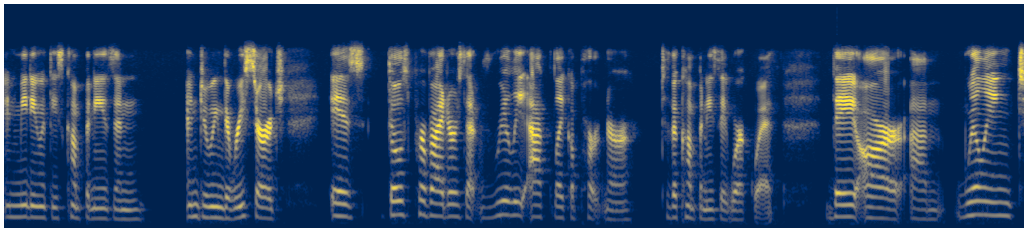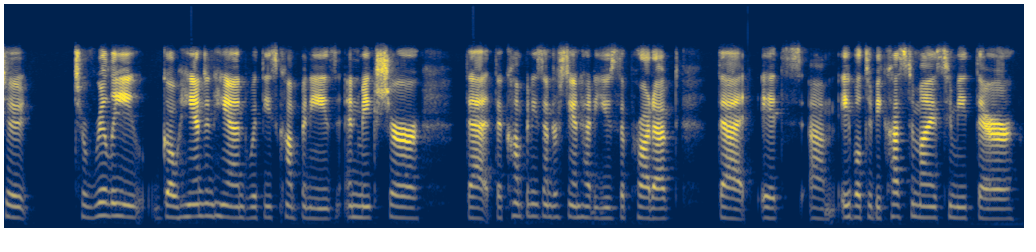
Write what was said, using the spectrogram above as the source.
in meeting with these companies and and doing the research is those providers that really act like a partner to the companies they work with. They are um, willing to to really go hand in hand with these companies and make sure that the companies understand how to use the product, that it's um, able to be customized to meet their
